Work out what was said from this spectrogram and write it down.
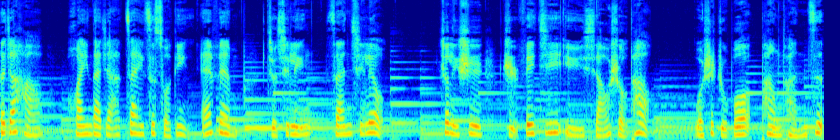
大家好，欢迎大家再一次锁定 FM 九七零三七六，这里是纸飞机与小手套，我是主播胖团子。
